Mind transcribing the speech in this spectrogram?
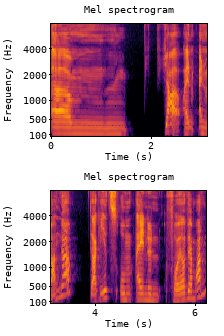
ähm, ja, ein, ein Manga. Da geht's um einen Feuerwehrmann.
